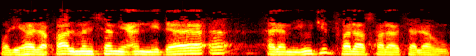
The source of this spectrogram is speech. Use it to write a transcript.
ولهذا قال من سمع النداء فلم يجب فلا صلاة له.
